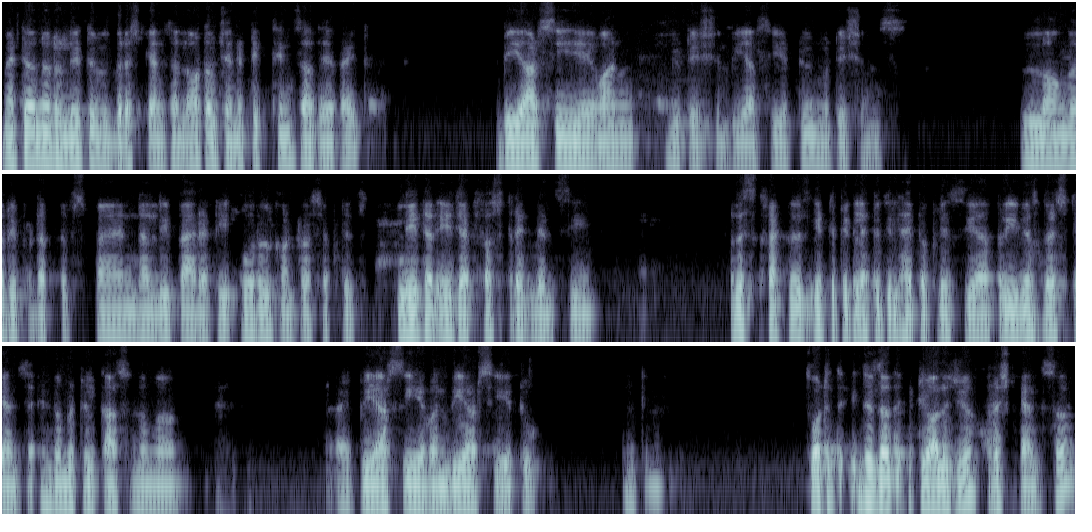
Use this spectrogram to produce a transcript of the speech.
maternal relative with breast cancer, a lot of genetic things are there, right? BRCA1 mutation, BRCA2 mutations, longer reproductive span, nulliparity, oral contraceptives, later age at first pregnancy, risk factors, atypical epithelial hyperplasia, previous breast cancer, endometrial carcinoma, right, BRCA1, BRCA2. Okay. So what is the, etiology of breast cancer.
